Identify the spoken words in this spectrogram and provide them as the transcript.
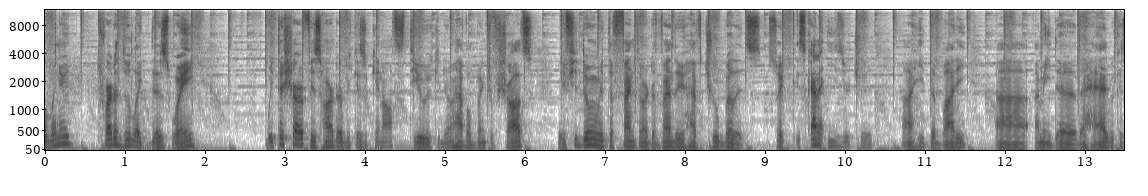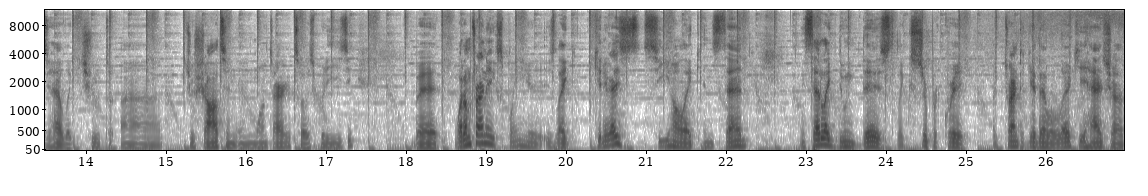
when you try to do like this way, with the Sheriff is harder because you cannot steal, you don't have a bunch of shots. But if you're doing with the Phantom or the Vandal, you have two bullets. So it's kind of easier to uh, hit the body, uh, I mean the, the head because you have like two, uh, two shots in, in one target, so it's pretty easy. But what I'm trying to explain here is like, can you guys see how like instead, instead like doing this, like super quick, like trying to get a lucky headshot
